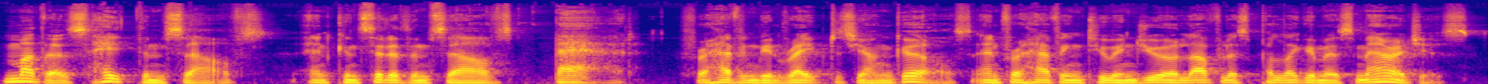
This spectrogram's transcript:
Mothers hate themselves and consider themselves bad for having been raped as young girls and for having to endure loveless polygamous marriages.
